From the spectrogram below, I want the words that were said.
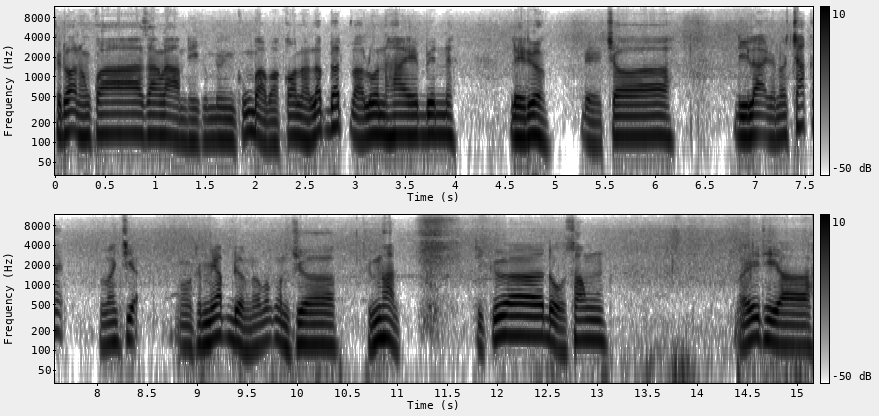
Cái đoạn hôm qua Giang làm thì mình cũng bảo bà con là lấp đất vào luôn hai bên lề đường để cho đi lại cho nó chắc ấy các anh chị ạ? Ờ, cái mép đường nó vẫn còn chưa cứng hẳn. Thì cứ ờ, đổ xong. Đấy thì uh,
